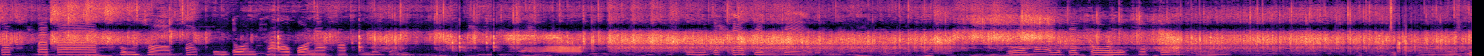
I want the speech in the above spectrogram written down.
ปั๊บปั๊บปั๊บผมขอปรับเป็นตอนเช้าก่อนนะครับคุณผู้ชม จะกล้าเป็นเด็กโอ้เมื่อไหร่มันจะโตเนี่ยครับคุณผู้ชมเอาสิ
